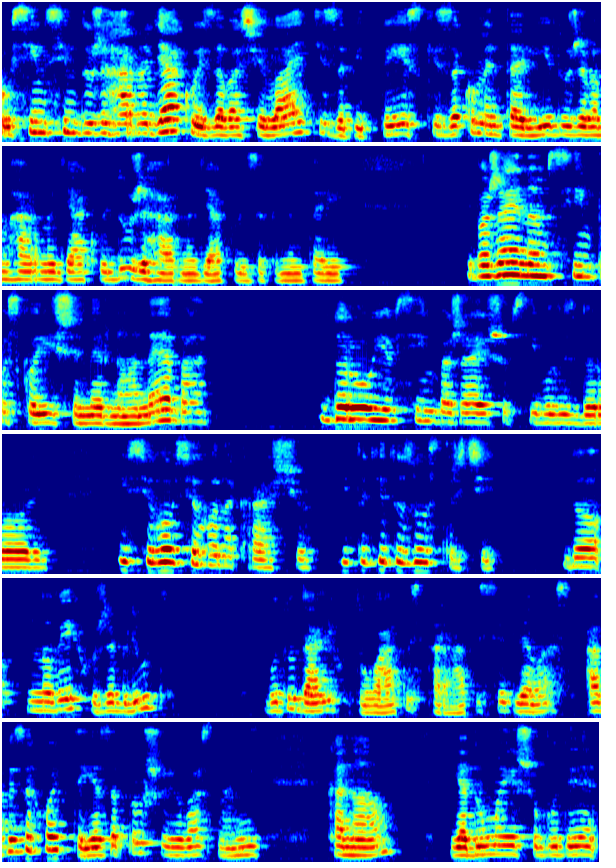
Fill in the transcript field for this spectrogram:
усім всім дуже гарно дякую за ваші лайки, за підписки, за коментарі. Дуже вам гарно дякую. Дуже гарно дякую за коментарі. І бажаю нам всім поскоріше мирного неба. Здоров'я всім бажаю, щоб всі були здорові. І всього-всього на кращу. І тоді до зустрічі, до нових уже блюд. Буду далі готувати, старатися для вас. А ви заходьте, я запрошую вас на мій канал. Я думаю, що буде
